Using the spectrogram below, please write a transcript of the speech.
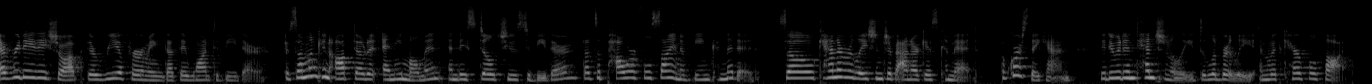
Every day they show up, they're reaffirming that they want to be there. If someone can opt out at any moment and they still choose to be there, that's a powerful sign of being committed. So, can a relationship anarchist commit? Of course they can. They do it intentionally, deliberately, and with careful thought.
